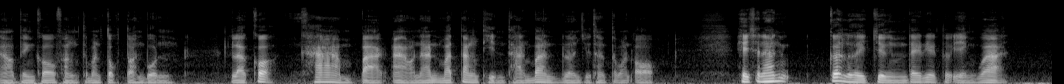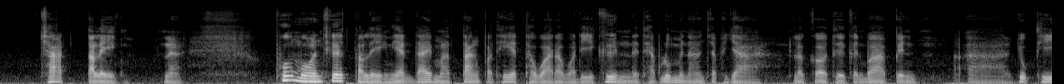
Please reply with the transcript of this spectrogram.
อ่าวเบงกอลฝั่งตะวันตกตอนบน แล้วก็ข้ามปากอ่าวนั้นมาตั้งถิ่นฐานบ้านเรือนอยู่ทางตะวันออก เหตุฉะนั้นก็เลยจึงได้เรียกตัวเองว่า ชาติตะเลงนะพวกมอญเชื้อตะเลงเนี่ยได้มาตั้งประเทศทวารวดีขึ้นในแถบลุ่มแม่น้ำเจ้าพระยา แล้วก็ถือกันว่าเป็นยุคที่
